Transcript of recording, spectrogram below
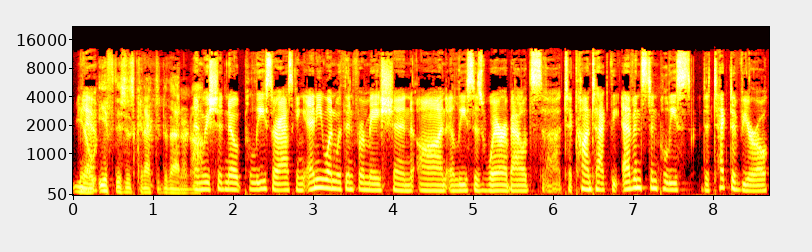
you know, yeah. if this is connected to that or not. And we should note police are asking anyone with information on Elise's whereabouts uh, to contact the Evanston Police Detective Bureau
